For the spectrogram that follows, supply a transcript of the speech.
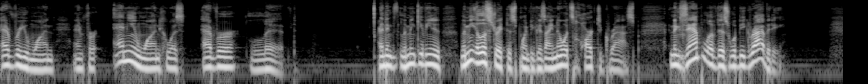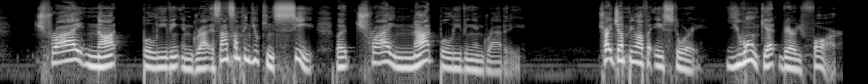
everyone and for anyone who has ever lived. And let me give you, let me illustrate this point because I know it's hard to grasp. An example of this would be gravity. Try not believing in gravity. It's not something you can see, but try not believing in gravity. Try jumping off of a story. You won't get very far.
